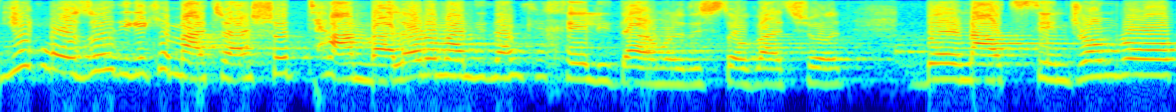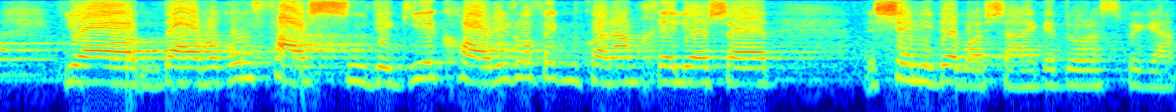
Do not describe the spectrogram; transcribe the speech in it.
یک موضوع دیگه که مطرح شد تنبلا رو من دیدم که خیلی در موردش صحبت شد. برناوت سیندروم رو یا در واقع اون فرسودگی کاری رو فکر می‌کنم خیلی شاید شنیده باشن اگه درست بگم.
